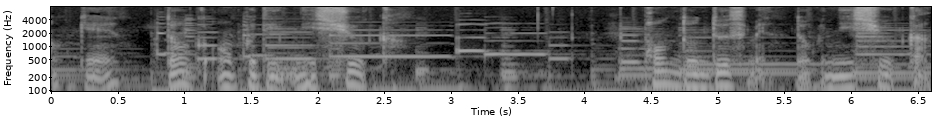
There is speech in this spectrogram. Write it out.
ok donc on peut dire 2週間 pendant deux semaines donc 2週間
